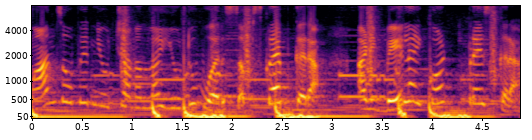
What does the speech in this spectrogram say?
मान जोफेर न्यूज चॅनलला यूट्यूबवर सबस्क्राईब करा आणि बेल आयकॉन प्रेस करा.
